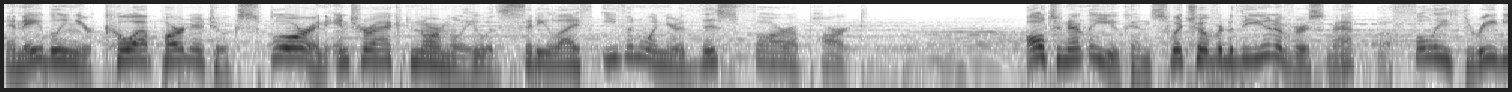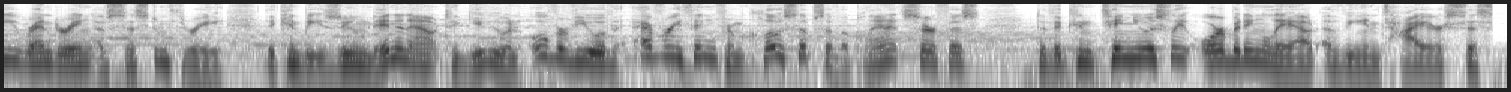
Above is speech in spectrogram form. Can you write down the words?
enabling your co op partner to explore and interact normally with city life even when you're this far apart. Alternately, you can switch over to the Universe map, a fully 3D rendering of System 3 that can be zoomed in and out to give you an overview of everything from close-ups of a planet's surface to the continuously orbiting layout of the entire system.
